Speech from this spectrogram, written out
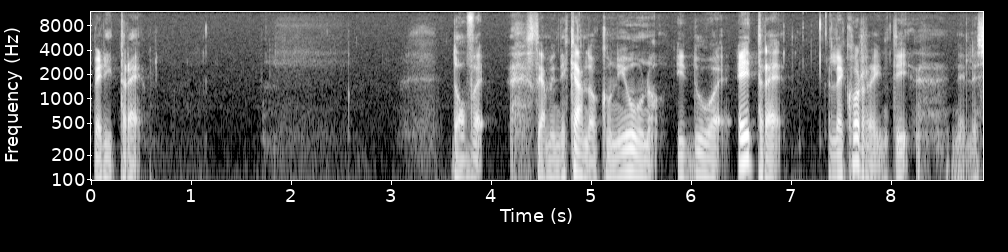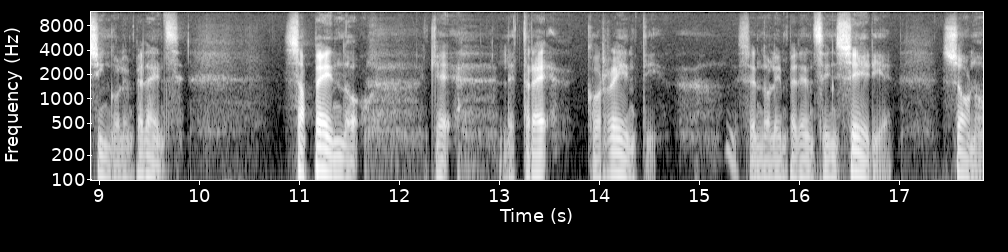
per I3, dove stiamo indicando con I1, I2 e I3 le correnti nelle singole impedenze. Sapendo che le tre correnti, essendo le impedenze in serie, sono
